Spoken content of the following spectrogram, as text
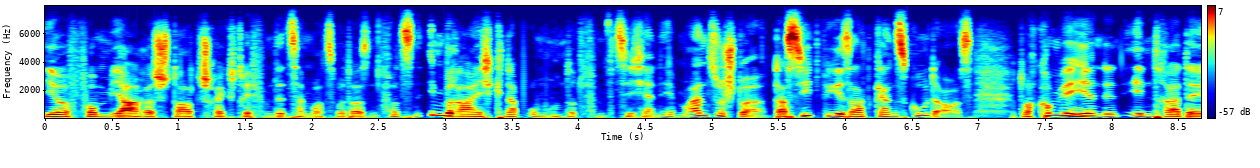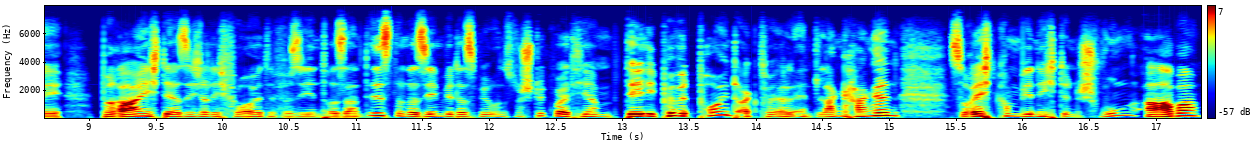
hier vom Jahresstart Schrägstrich vom Dezember 2014 im Bereich knapp um 150 Yen eben anzusteuern. Das sieht wie gesagt ganz gut aus. Doch kommen wir hier in den Intraday-Bereich, der sicherlich für heute für Sie interessant ist und da sehen wir, dass wir uns ein Stück weit hier am Daily Pivot Point aktuell entlang hangeln. So recht kommen wir nicht in Schwung, aber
